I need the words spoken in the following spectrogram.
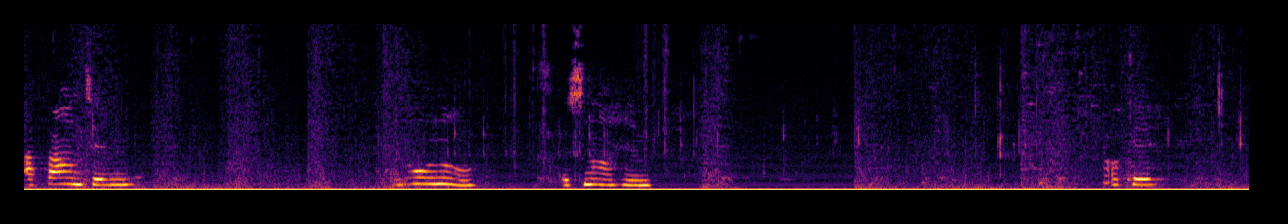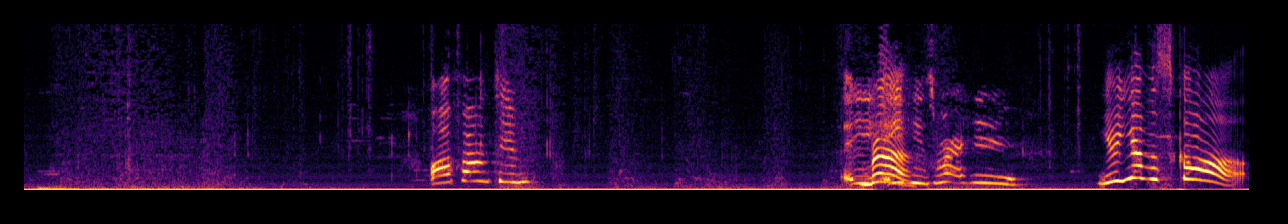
I found him. No, no, it's not him. Okay. Oh, I found him. He- he's right here. Yo, you have a scar!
